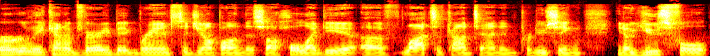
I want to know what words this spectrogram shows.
early kind of very big brands to jump on this uh, whole idea of lots of content and producing, you know, useful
